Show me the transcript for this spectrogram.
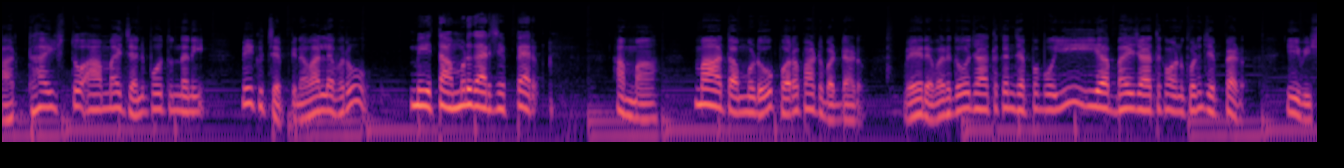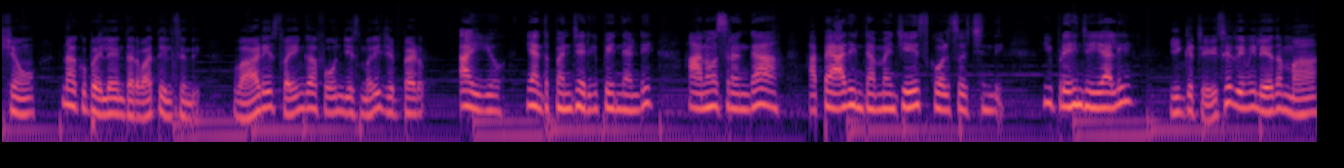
అర్ధాయుష్తో ఆ అమ్మాయి చనిపోతుందని మీకు చెప్పిన వాళ్ళెవరు? మీ తమ్ముడు గారు చెప్పారు. అమ్మా మా తమ్ముడు పొరపాటు పడ్డాడు. వేరెవరిదో జాతకం చెప్పబోయి ఈ అబ్బాయి జాతకం అనుకుని చెప్పాడు. ఈ విషయం నాకు పెళ్ళైన తర్వాత తెలిసింది. వాడే స్వయంగా ఫోన్ చేసి మరీ చెప్పాడు. అయ్యో ఎంత పని జరిగిపోయిందండి. అనవసరంగా ఆ పేదింటి అమ్మాయిని చేసుకోవాల్సి వచ్చింది. ఇప్పుడేం చెయ్యాలి? ఇంక చేసేదేమీ లేదమ్మా.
